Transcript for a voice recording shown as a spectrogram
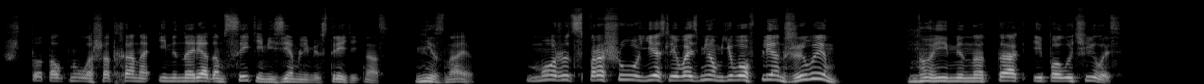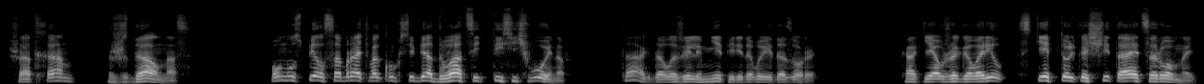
Что толкнуло Шатхана именно рядом с этими землями встретить нас, не знаю. Может, спрошу, если возьмем его в плен живым, но именно так и получилось. Шатхан ждал нас. Он успел собрать вокруг себя двадцать тысяч воинов. Так доложили мне передовые дозоры. Как я уже говорил, степь только считается ровной.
